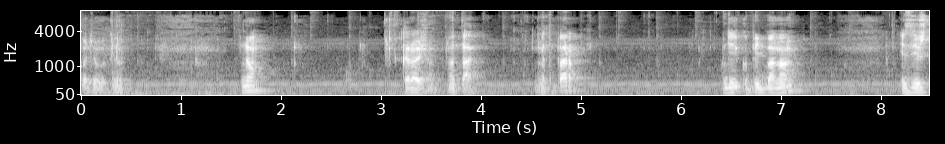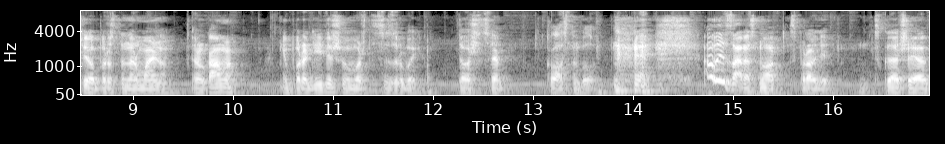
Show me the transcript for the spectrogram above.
Потім. Ну, коротше, отак. А тепер йдіть купіть банан. і з'їжте його просто нормально руками і порадійте, що ви можете це зробити. Тому що це класно було. Але зараз норм, справді. Сказати, що я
